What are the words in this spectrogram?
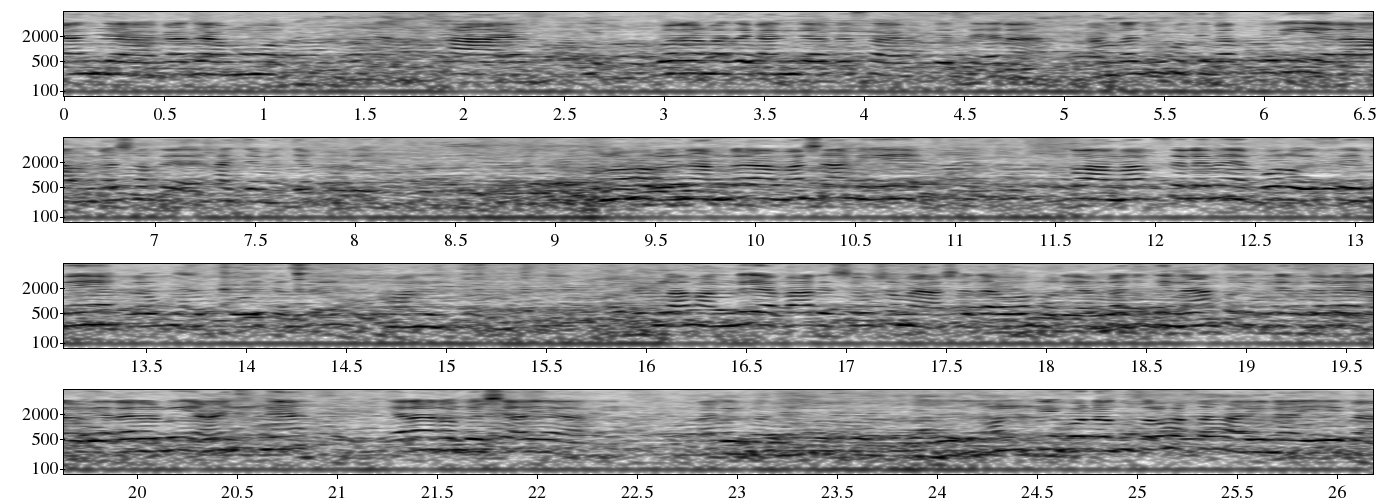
গাঁজা, মদ, খায়। মাঝে গাঞ্জা বেচা বেছে এরা। আমরা যে প্রতিবাদ করি, এরা আমরা সাথে হাজ্যা মেজ্জা করি। মনে হলো না, আমরা, আমার স্বামী, তো আমার ছেলে মেয়ে বড় হয়েছে, মেয়ে একটা উপযুক্ত হইতেছে। এখন খোলা ফান লিয়ে বাড়ি সবসময় আসা যাওয়া করি। আমরা যদি না করি ছেলে এরা লই আইস না, এরা আরও বেশি আয় আমি বাড়ির মাঝে এখন কি বলে গোসল করতে পারি না এই বা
